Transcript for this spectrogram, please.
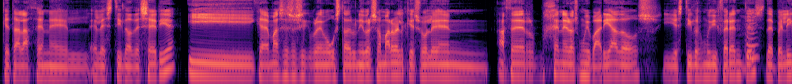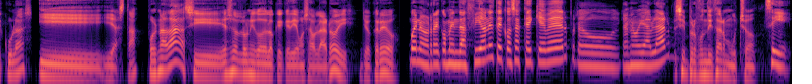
qué tal hacen el, el estilo de serie. Y que además eso sí que me gusta del universo Marvel, que suelen hacer géneros muy variados y estilos muy diferentes de películas y, y ya está. Pues nada, si eso es lo único de lo que queríamos hablar hoy, yo creo, Bueno, recomendaciones de cosas que hay que ver, pero ya no voy a hablar. sin profundizar mucho. Sí,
